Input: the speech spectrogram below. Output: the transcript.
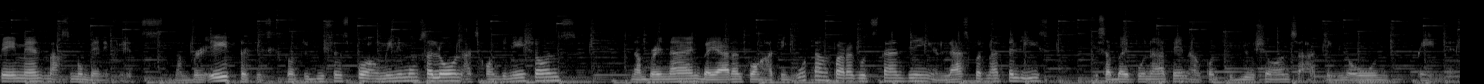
payment, maximum benefits. Number 8, 36 contributions po ang minimum sa loan at sa combinations. Number 9, bayaran po ang ating utang para good standing. And last but not the least, isabay po natin ang contribution sa ating loan payment.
